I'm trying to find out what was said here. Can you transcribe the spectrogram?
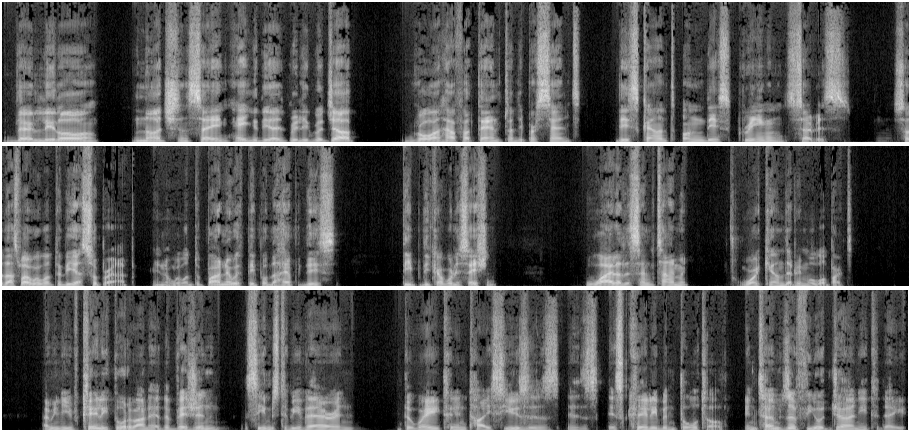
their little nudge and saying, Hey, you did a really good job. Go and have a 10, 20% discount on this green service. So that's why we want to be a super app. You know, we want to partner with people that have this deep decarbonization while at the same time working on the removal part. I mean, you've clearly thought about it. The vision seems to be there and the way to entice users is is clearly been thought of. In terms of your journey to date,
